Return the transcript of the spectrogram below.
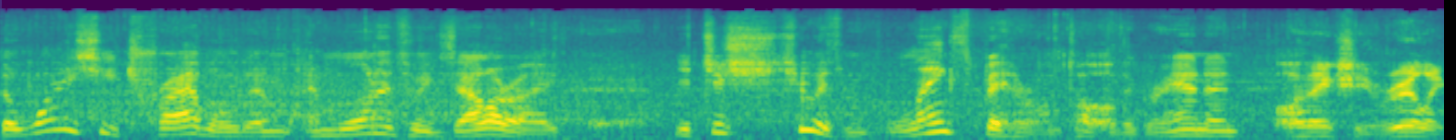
the way she travelled and, and wanted to accelerate, it just she was lengths better on top of the ground and I think she really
